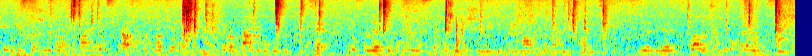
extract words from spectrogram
він є скаржником у багатьох справах, однак я так зрозуміла, в даному випадку це просто невдоволення судовими рішеннями, які приймали по даній складу не не складу суду, окремому суді.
